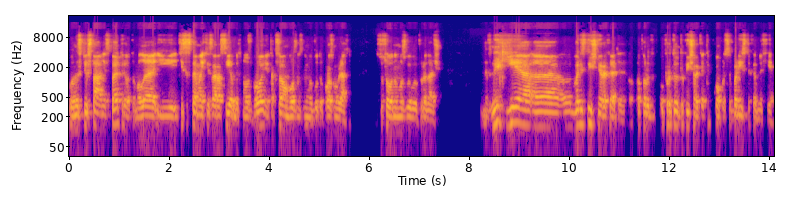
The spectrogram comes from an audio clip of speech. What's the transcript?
Вони співставні з Петріотом, але і ті системи, які зараз є в них на озброєнні, так само можна з ними буде порозмовляти стосовно можливої передачі. В них є е, балістичні ракети, опер- оперативно-тактичні ракети комплекси, балістика в них є.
